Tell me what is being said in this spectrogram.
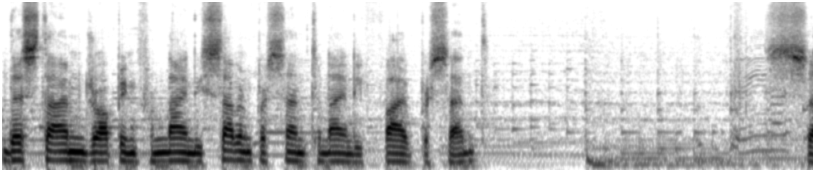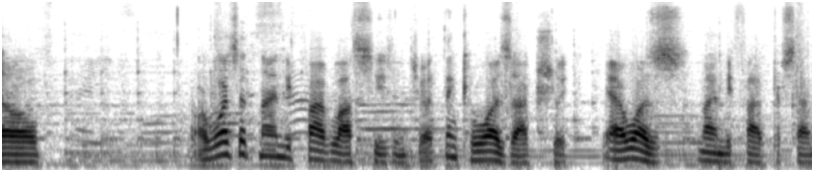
This time dropping from 97% to 95%. So, or was it 95 last season too? I think it was actually. Yeah, it was 95%.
